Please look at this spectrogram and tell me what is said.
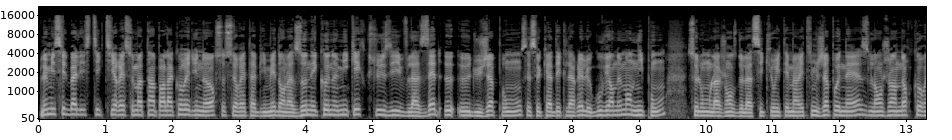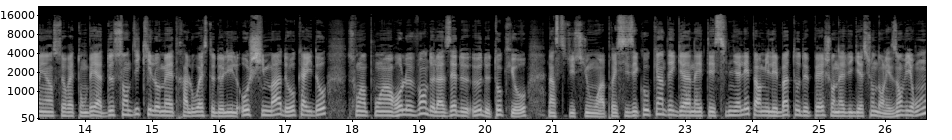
Le missile balistique tiré ce matin par la Corée du Nord se serait abîmé dans la zone économique exclusive, la ZEE e du Japon. C'est ce qu'a déclaré le gouvernement nippon. Selon l'agence de la sécurité maritime japonaise, l'engin nord-coréen serait tombé à 210 km à l'ouest de l'île Oshima de Hokkaido, soit un point relevant de la ZEE e de Tokyo. L'institution a précisé qu'aucun dégât n'a été signalé parmi les bateaux de pêche en navigation dans les environs.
